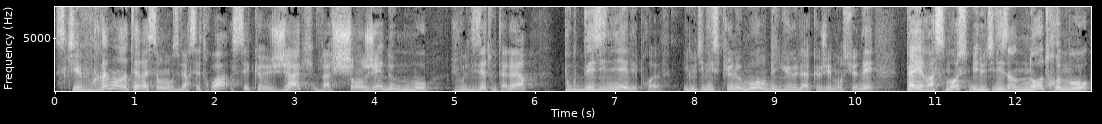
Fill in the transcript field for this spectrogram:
Ce qui est vraiment intéressant dans ce verset 3, c'est que Jacques va changer de mot. Je vous le disais tout à l'heure, pour désigner l'épreuve. Il n'utilise plus le mot ambigu que j'ai mentionné, pairasmos, mais il utilise un autre mot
